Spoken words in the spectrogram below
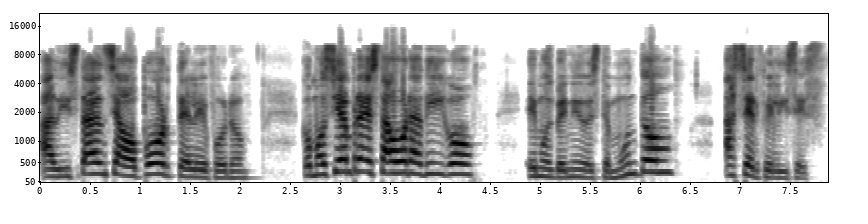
a distancia o por teléfono. Como siempre a esta hora digo, hemos venido a este mundo a ser felices.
